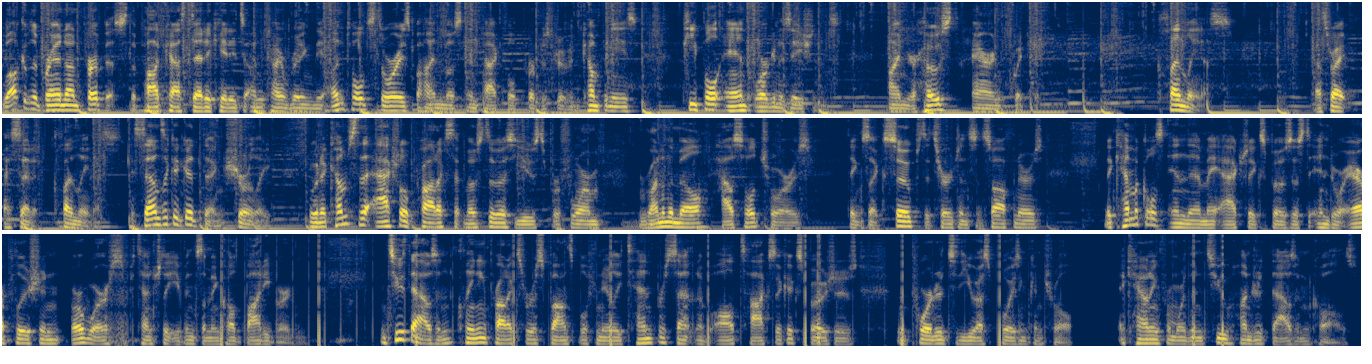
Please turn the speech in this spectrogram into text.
Welcome to Brand on Purpose, the podcast dedicated to uncovering the untold stories behind the most impactful purpose driven companies, people, and organizations. I'm your host, Aaron Kwittken. Cleanliness. That's right, I said it cleanliness. It sounds like a good thing, surely. But when it comes to the actual products that most of us use to perform run of the mill household chores, things like soaps, detergents, and softeners, the chemicals in them may actually expose us to indoor air pollution, or worse, potentially even something called body burden. In 2000, cleaning products were responsible for nearly 10% of all toxic exposures reported to the U.S. Poison Control, accounting for more than 200,000 calls.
